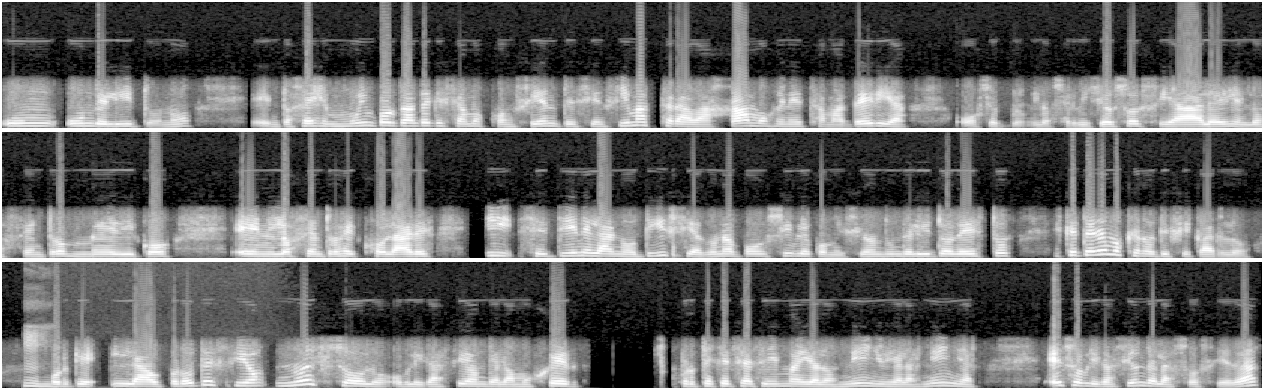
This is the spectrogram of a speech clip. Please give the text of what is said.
un, un delito, ¿no? Entonces es muy importante que seamos conscientes. Si encima trabajamos en esta materia, o los servicios sociales, en los centros médicos, en los centros escolares, y se tiene la noticia de una posible comisión de un delito de estos, es que tenemos que notificarlo, porque la protección no es solo obligación de la mujer protegerse a sí misma y a los niños y a las niñas, es obligación de la sociedad,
